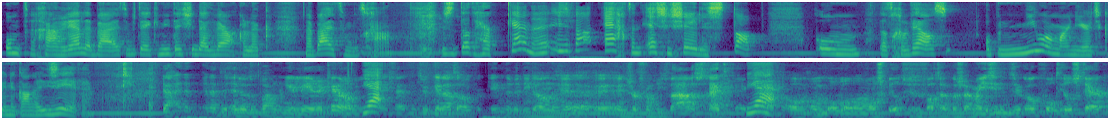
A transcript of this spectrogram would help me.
om te gaan rellen buiten, betekent niet dat je daadwerkelijk naar buiten moet gaan. Dus dat herkennen is wel echt een essentiële stap om dat geweld op een nieuwe manier te kunnen kanaliseren. Ja, en het, en, het, en het op een bepaalde manier leren kennen. Want Ja. jij zei het natuurlijk inderdaad over kinderen die dan hè, eh, een soort van rivalenstrijd krijgen Ja. om, om, om, om, speeltjes of wat ook. of zo. Maar je ziet het natuurlijk ook bijvoorbeeld heel sterk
